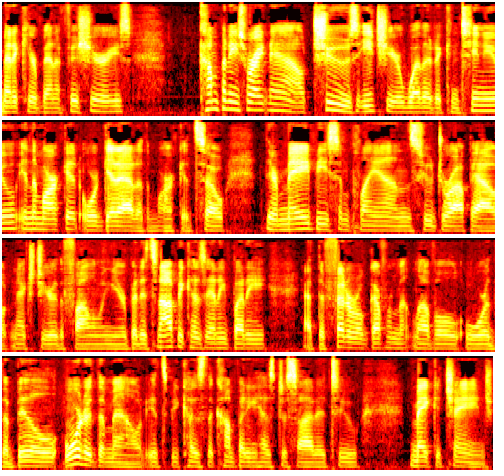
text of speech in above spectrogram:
Medicare beneficiaries. Companies right now choose each year whether to continue in the market or get out of the market. So there may be some plans who drop out next year, the following year, but it's not because anybody at the federal government level or the bill ordered them out. It's because the company has decided to make a change.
